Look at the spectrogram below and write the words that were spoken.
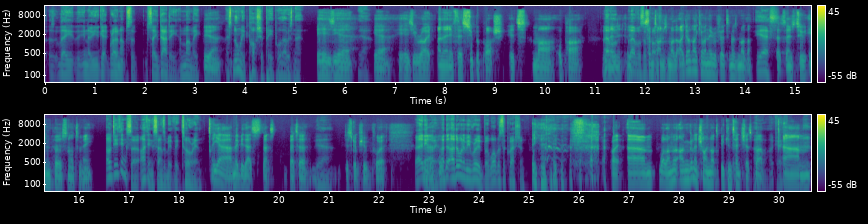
they, you know, you get grown ups that say daddy and mummy. yeah, It's normally posher people, though, isn't it? it is. Yeah, Yeah. yeah. It is. You're right. And then if they're super posh, it's ma or pa. Level- then, uh, levels of sometimes mother. I don't like it when they refer to them as mother. Yes. That sounds too impersonal to me. oh, do you think so? I think it sounds a bit Victorian. Yeah, maybe that's that's better Yeah. description for it. Anyway, Yeah. I, d- I don't want to be rude, but what was the question? Right. Um, well, I'm I'm going to try not to be contentious, but Oh, okay. um,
